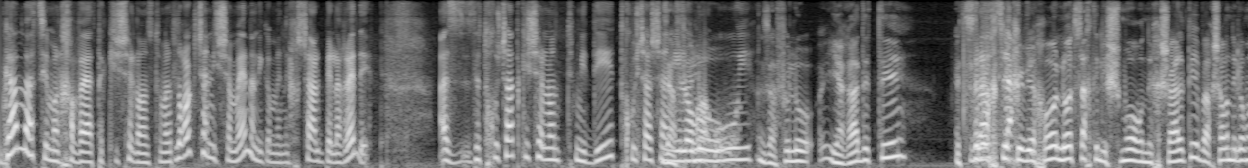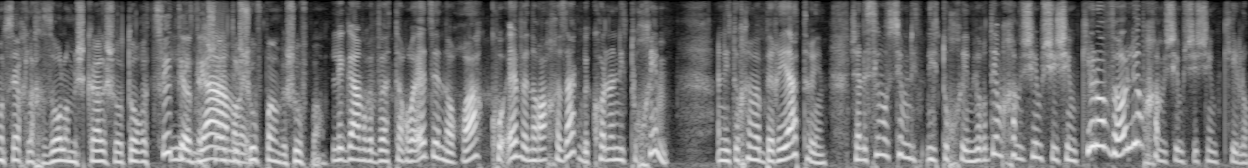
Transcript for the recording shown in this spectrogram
גם מעצים על חוויית הכישלון. זאת אומרת, לא רק שאני שמן, אני גם נכשל בלרדת. אז זו תחושת כישלון תמידית, תחושה שאני לא אפילו, לא ראוי. זה אפילו, ירדתי, הצלחתי כביכול, לא הצלחתי לשמור, נכשלתי, ועכשיו אני לא מצליח לחזור למשקל שאותו רציתי, לגמרי. אז נכשלתי שוב פעם ושוב פעם. לגמרי, ואתה רואה את זה נורא כואב ונורא חזק בכל הניתוחים, הניתוחים הבריאטריים, שאנשים עושים ניתוחים, יורדים 50-60 קילו ועולים 50-60 קילו.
